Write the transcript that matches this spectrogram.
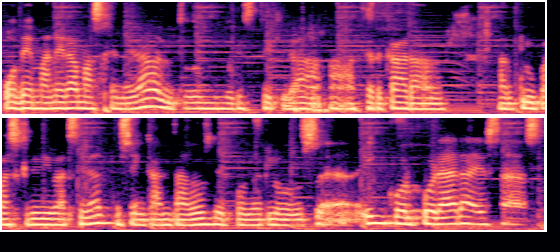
o de manera más general, todo el mundo que se quiera acercar al, al Club Ascri Diversidad, pues encantados de poderlos eh, incorporar a esas,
